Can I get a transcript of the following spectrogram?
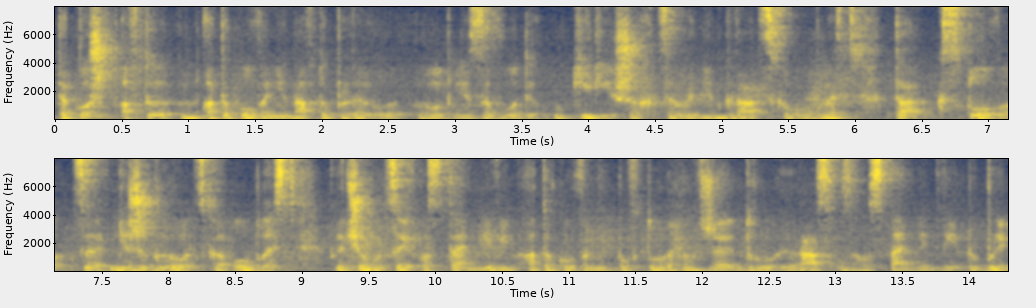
Також авто... атаковані нафтопереробні заводи у Кірішах, це Ленінградська область, та Кстово, це Ніжегородська область. Причому цей останній він атакований повторно вже другий раз за останні дві доби.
